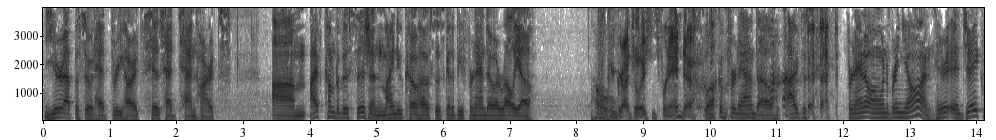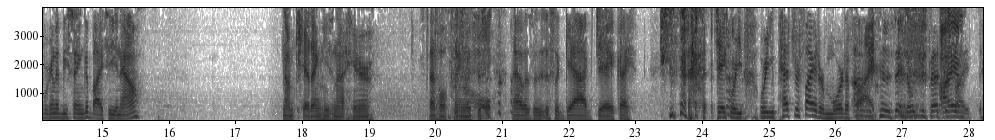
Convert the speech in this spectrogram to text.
Your episode had three hearts. His had ten hearts. Um, I've come to the decision. My new co-host is going to be Fernando Aurelio. Oh, oh, congratulations, Fernando. Welcome, Fernando. I just, Fernando, I want to bring you on here. And Jake, we're going to be saying goodbye to you now. No, I'm kidding. He's not here. That whole thing was just, that was a, just a gag, Jake. I, Jake, were you, were you petrified or I mortified? was say, don't be I petrified. am,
